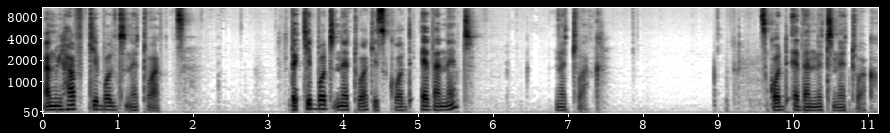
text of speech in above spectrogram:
And we have cabled networks. The cabled network is called Ethernet network. It's called Ethernet network.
